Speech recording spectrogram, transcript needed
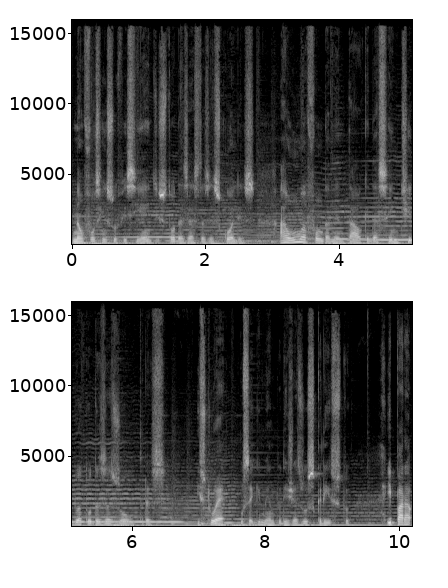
Não fossem suficientes todas estas escolhas, há uma fundamental que dá sentido a todas as outras, isto é, o seguimento de Jesus Cristo, e para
